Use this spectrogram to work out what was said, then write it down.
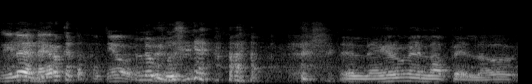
Dile del negro que te puteó, güey. Lo puse. El negro me la peló. güey.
